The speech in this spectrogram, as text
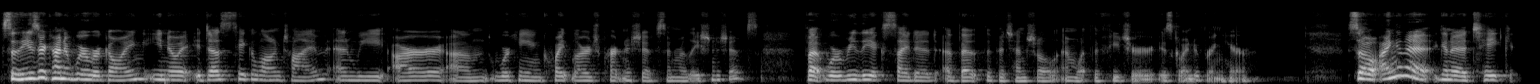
So these are kind of where we're going. You know, it, it does take a long time, and we are um, working in quite large partnerships and relationships but we're really excited about the potential and what the future is going to bring here. So I'm gonna gonna take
